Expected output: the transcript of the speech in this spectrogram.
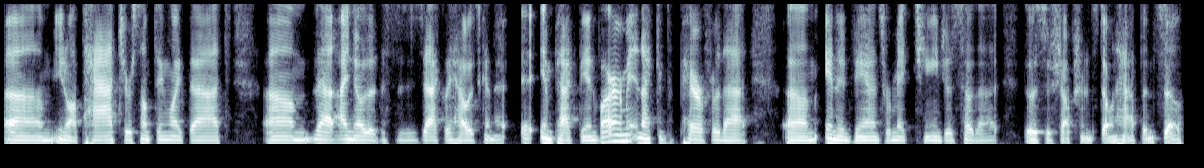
um, you know, a patch or something like that, um, that I know that this is exactly how it's going to uh, impact the environment, and I can prepare for that um, in advance or make changes so that those disruptions don't happen. So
